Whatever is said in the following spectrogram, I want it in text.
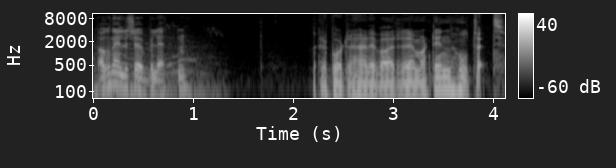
da kan du heller kjøpe billetten. Reporter her, det var Martin Hotvedt.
